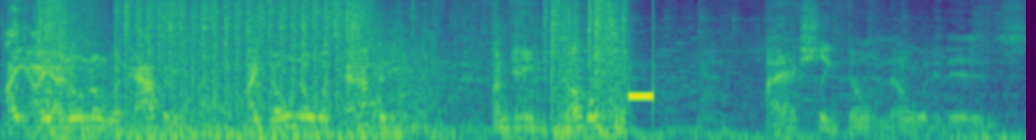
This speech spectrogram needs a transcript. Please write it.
I, I I don't know what's happening. I don't know what's happening. I'm getting double. I actually don't know what it is.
